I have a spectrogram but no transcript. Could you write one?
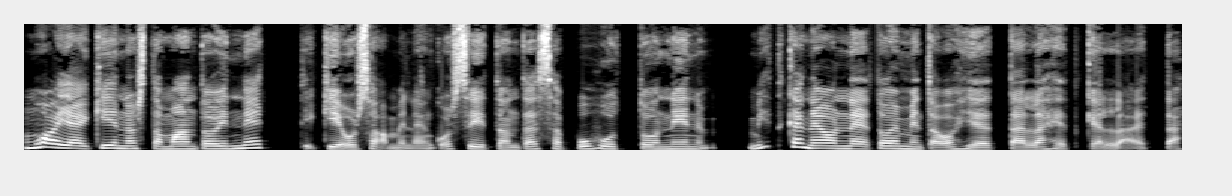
Mua jäi kiinnostamaan toi nettikiusaaminen, kun siitä on tässä puhuttu, niin mitkä ne on ne toimintaohjeet tällä hetkellä, että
